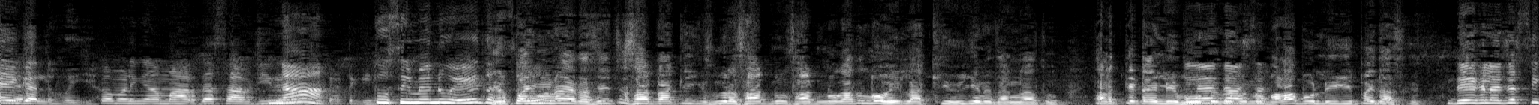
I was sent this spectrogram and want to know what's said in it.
ਐਂ ਗੱਲ ਹੋਈ ਆ। ਕਮਲੀਆਂ ਮਾਰਦਾ ਸਬਜ਼ੀ ਦਾ ਨਾ ਤੁਸੀਂ ਮੈਨੂੰ ਇਹ ਫਿਰ ਦੱਸੋ। ਭਾਈ ਮੈਨੂੰ ਇਹ ਦੱਸੀ ਚ ਸਾਡਾ ਕੀ ਕਸੂਰ ਆ? ਸਾਨੂੰ ਸਾਨੂੰ ਕਹਤ ਲੋਹੀ ਲਾਖੀ ਹੋਈ ਨੇ ਤੰਨਾ ਤੂੰ? ਤੜਕੇ ਟੈਲੀਫੋਨ ਤੇ ਤੂੰ ਮੈਨੂੰ ਬੜਾ ਬੋਲੀ ਗਈ ਭਾਈ ਦੱਸ। ਦੇਖ ਲੈ ਜੱਸੀ।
